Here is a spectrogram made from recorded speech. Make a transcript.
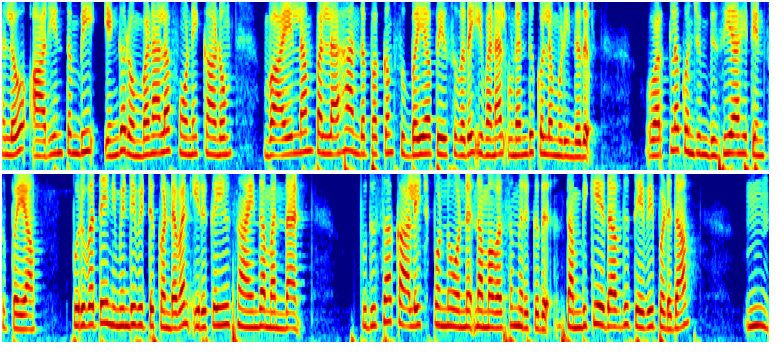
ஹலோ ஆரியன் தம்பி எங்க ரொம்ப நாளாக ஃபோனை காணோம். வாயெல்லாம் பல்லாக அந்த பக்கம் சுப்பையா பேசுவதை இவனால் உணர்ந்து கொள்ள முடிந்தது. ஒர்க்கில் கொஞ்சம் பிஸியாகிட்டேன் சுப்பையா. புருவத்தை நிமிண்டி விட்டு கொண்டவன் இருக்கையில் சாய்ந்து அமர்ந்தான். புதுசாக காலேஜ் பொண்ணு ஒன்று நம்ம வசம் இருக்குது. தம்பிக்கு ஏதாவது தேவைப்படுதா? ம்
